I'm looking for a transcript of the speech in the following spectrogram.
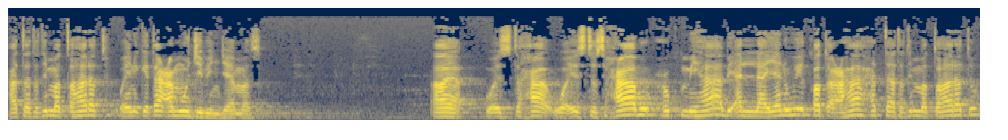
حتى تتم الطهارة وانقطاع موجب جامس آية واستصحاب حكمها بأن لا ينوي قطعها حتى تتم الطهارة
